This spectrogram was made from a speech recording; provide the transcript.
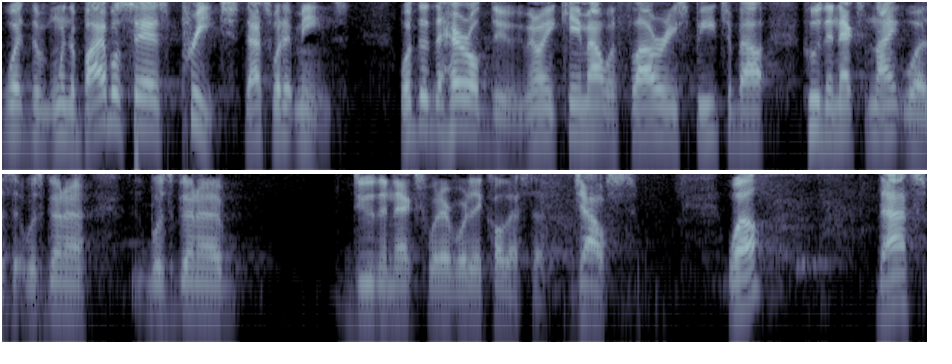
what the, when the Bible says preach, that's what it means. What did the herald do? You know, he came out with flowery speech about who the next knight was that was gonna was gonna do the next whatever. What do they call that stuff? Joust. Well, that's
